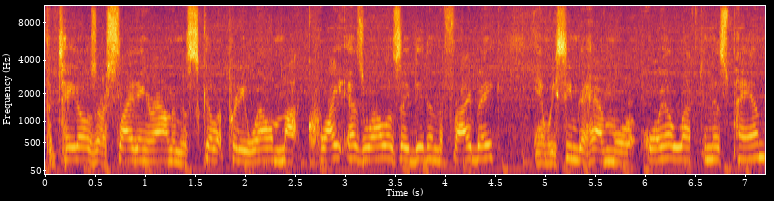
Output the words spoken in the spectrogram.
Potatoes are sliding around in the skillet pretty well, not quite as well as they did in the fry bake, and we seem to have more oil left in this pan,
